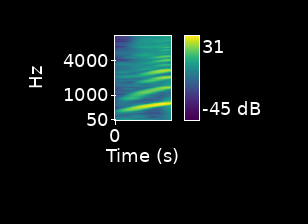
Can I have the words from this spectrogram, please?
Woo!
